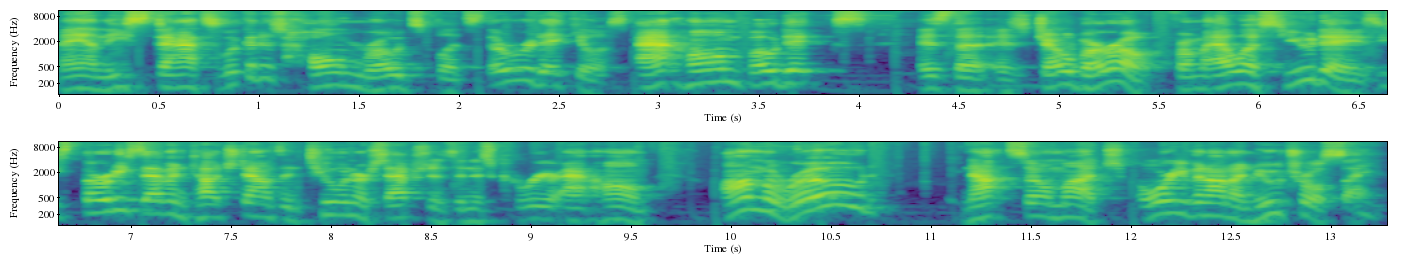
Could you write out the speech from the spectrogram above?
man, these stats. Look at his home road splits. They're ridiculous. At home, Bo Nix is the is Joe Burrow from LSU days. He's 37 touchdowns and two interceptions in his career at home. On the road, not so much, or even on a neutral site.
